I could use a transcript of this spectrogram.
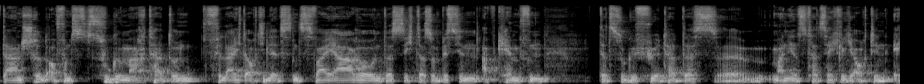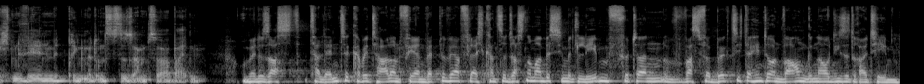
da einen Schritt auf uns zugemacht hat und vielleicht auch die letzten zwei Jahre und dass sich da so ein bisschen abkämpfen dazu geführt hat, dass äh, man jetzt tatsächlich auch den echten Willen mitbringt, mit uns zusammenzuarbeiten. Und wenn du sagst Talente, Kapital und fairen Wettbewerb, vielleicht kannst du das nochmal ein bisschen mit Leben füttern. Was verbirgt sich dahinter und warum genau diese drei Themen?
